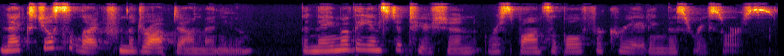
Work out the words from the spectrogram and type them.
Next, you'll select from the drop-down menu the name of the institution responsible for creating this resource.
